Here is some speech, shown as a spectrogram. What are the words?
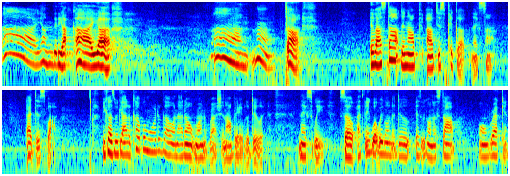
Ah, yandiriakaya. Ah, no, God. If I stop, then I'll, I'll just pick up next time at this spot. Because we got a couple more to go, and I don't want to rush, and I'll be able to do it next week. So I think what we're going to do is we're going to stop on reckon.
